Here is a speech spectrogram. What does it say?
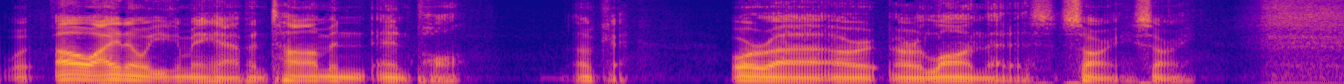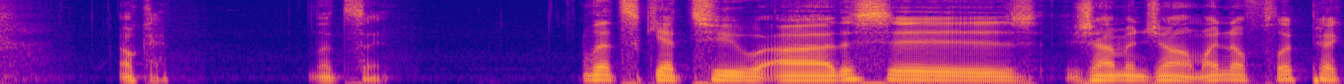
what, oh, I know what you can make happen. Tom and, and Paul. Okay, or uh, or or Lon. That is. Sorry, sorry. Okay, let's see. Let's get to uh, this is Jean and John. Why no Flick pick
